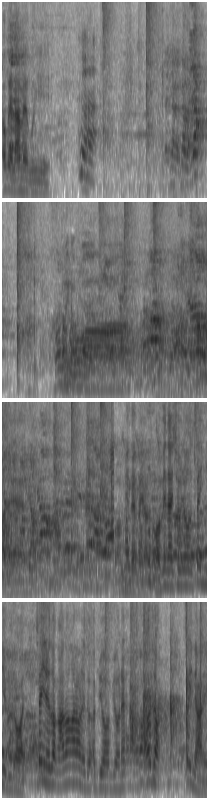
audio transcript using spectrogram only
ဟုတ်ကဲ့လာမယ်ကိုကြီးကိုကဟုတ်ပြီတော့ဟုတ်ပါတယ်ကောမင်းတယ်မရောကောမင်းတယ်ရှုံရှုံစိတ်ညစ်ပြီးတော့စိတ်ညစ်တော့9000 9000နေဆိုအပျော်အပျော်နဲ့အဲကြောင့်စိတ်နာနေ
